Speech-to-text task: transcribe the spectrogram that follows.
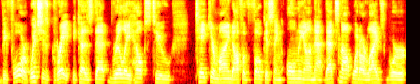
before, which is great because that really helps to take your mind off of focusing only on that. That's not what our lives were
